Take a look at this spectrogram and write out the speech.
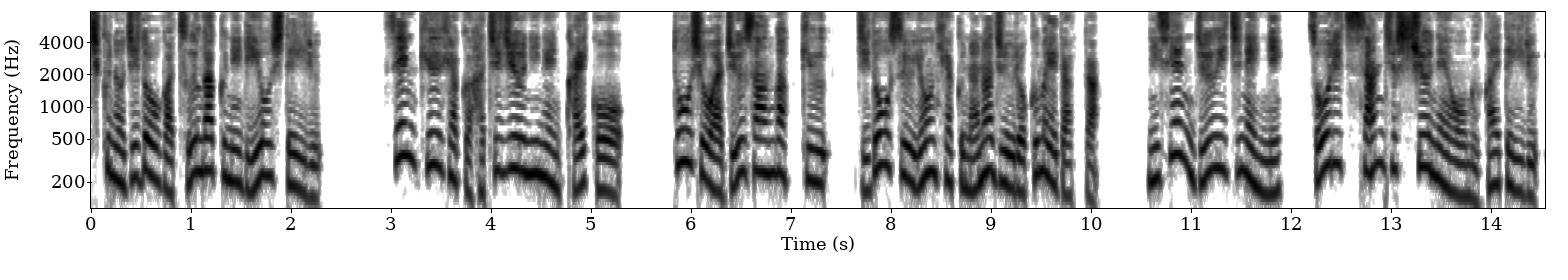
地区の児童が通学に利用している。1982年開校。当初は13学級、児童数476名だった。2011年に創立30周年を迎えている。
